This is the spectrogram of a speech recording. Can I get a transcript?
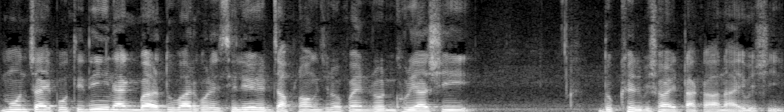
মন চায় প্রতিদিন একবার, দুবার করে Sylhet, Jaflong zero point road ঘুরে আসি। দুঃখের বিষয়, টাকা নাই বেশি।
